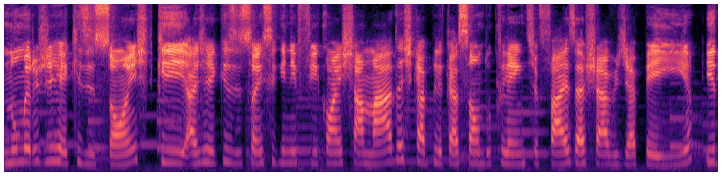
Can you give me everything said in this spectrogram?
números de requisições, que as requisições significam as chamadas que a aplicação do cliente faz à chave de API, e,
